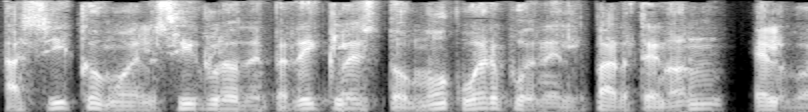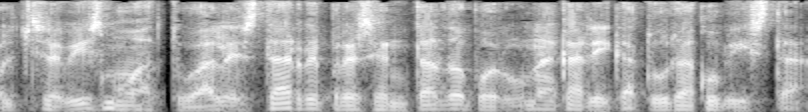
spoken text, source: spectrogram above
Así como el siglo de Pericles tomó cuerpo en el Partenón, el bolchevismo actual está representado por una caricatura cubista.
